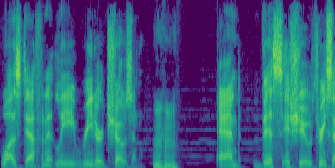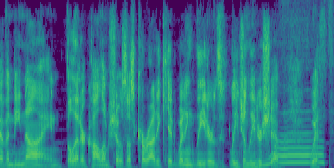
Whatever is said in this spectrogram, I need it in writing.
was definitely reader chosen. Mm-hmm. And this issue, 379, the letter column shows us Karate Kid winning leaders Legion leadership with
